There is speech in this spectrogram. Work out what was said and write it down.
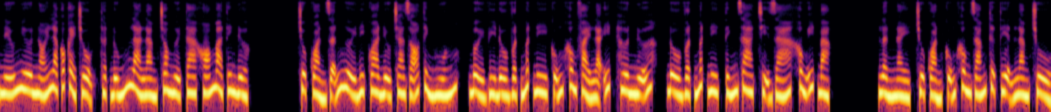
Nếu như nói là có kẻ trộm thật đúng là làm cho người ta khó mà tin được. Chủ quản dẫn người đi qua điều tra rõ tình huống, bởi vì đồ vật mất đi cũng không phải là ít hơn nữa, đồ vật mất đi tính ra trị giá không ít bạc. Lần này, chủ quản cũng không dám thực tiện làm chủ,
